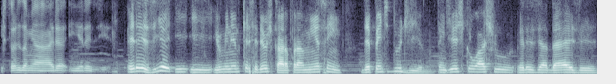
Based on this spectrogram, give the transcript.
Histórias da Minha Área e Heresia. Heresia e, e, e o Menino Querer Ser Deus, cara, pra mim, assim, depende do dia. Tem dias que eu acho Heresia 10 e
